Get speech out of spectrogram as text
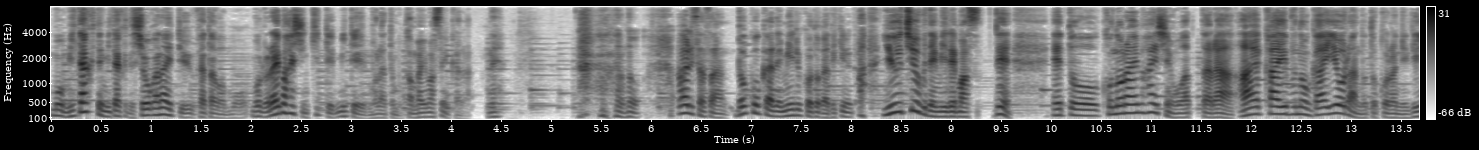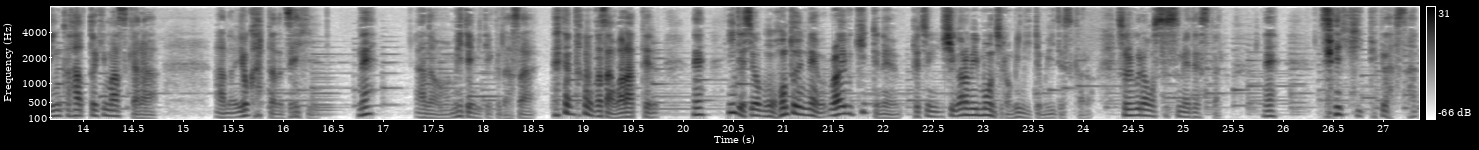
もう見たくて見たくてしょうがないっていう方はもう、もうライブ配信切って見てもらっても構いませんからね。あの、アリサさん、どこかで見ることができるあ、YouTube で見れます。で、えっと、このライブ配信終わったら、アーカイブの概要欄のところにリンク貼っときますから、あの、よかったらぜひ、ね、あの、見てみてください。ともこさん笑ってる。ね。いいんですよ。もう本当にね、ライブ切ってね、別にしがらみもんじろ見に行ってもいいですから。それぐらいおすすめですから。ね。ぜひ行ってください。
